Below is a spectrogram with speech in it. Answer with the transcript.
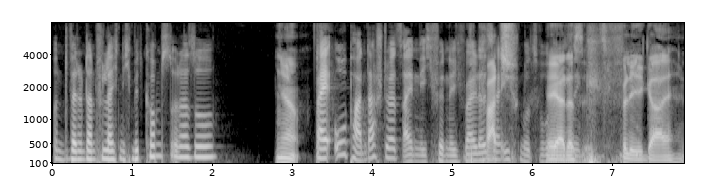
Und wenn du dann vielleicht nicht mitkommst oder so. Ja. Bei Opern, da stört es einen nicht, finde ich, weil das Quatsch. ist ja eh Schnutz. Ja, ja das ist völlig egal.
